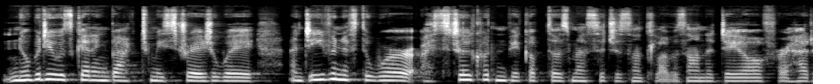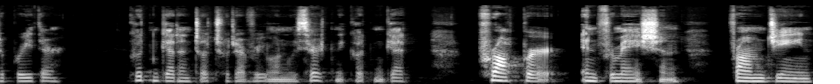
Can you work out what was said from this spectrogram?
Nobody was getting back to me straight away and even if there were I still couldn't pick up those messages until I was on a day off or I had a breather. Couldn't get in touch with everyone. We certainly couldn't get proper information from Jean.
